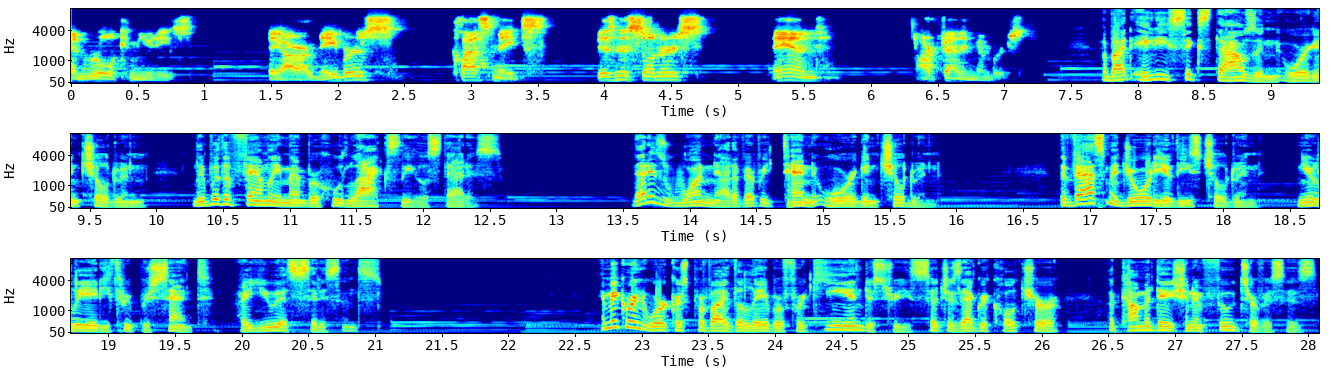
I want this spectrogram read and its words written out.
and rural communities. They are our neighbors, classmates, business owners, and our family members. About 86,000 Oregon children live with a family member who lacks legal status. That is one out of every 10 Oregon children. The vast majority of these children, nearly 83%, are U.S. citizens. Immigrant workers provide the labor for key industries such as agriculture, accommodation and food services,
